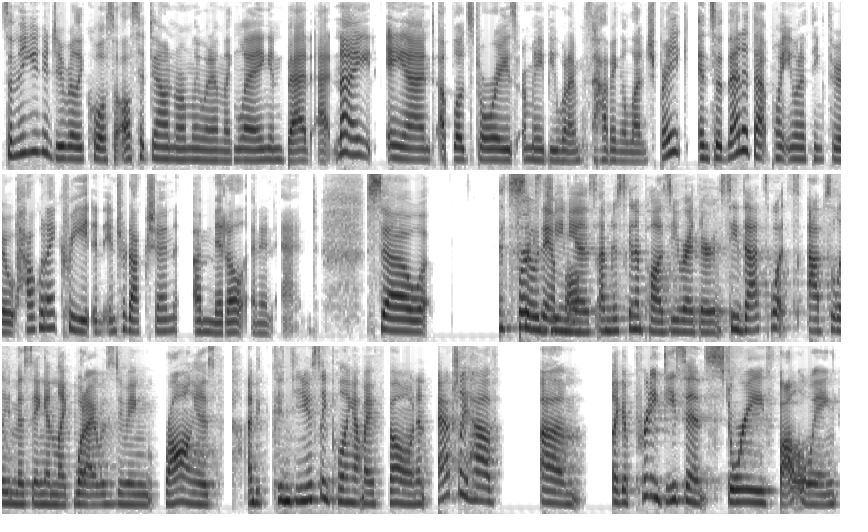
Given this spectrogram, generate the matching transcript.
something you can do really cool. So I'll sit down normally when I'm like laying in bed at night and upload stories or maybe when I'm having a lunch break. And so then at that point you want to think through how can I create an introduction, a middle and an end. So it's so example, genius. I'm just going to pause you right there. See, that's what's absolutely missing and like what I was doing wrong is I'm continuously pulling out my phone and I actually have um like a pretty decent story following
